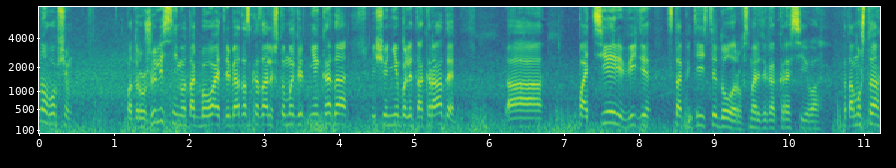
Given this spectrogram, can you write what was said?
Ну, в общем, подружились с ними. Вот так бывает. Ребята сказали, что мы, говорит, никогда еще не были так рады. А, потери в виде 150 долларов. Смотрите, как красиво. Потому что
